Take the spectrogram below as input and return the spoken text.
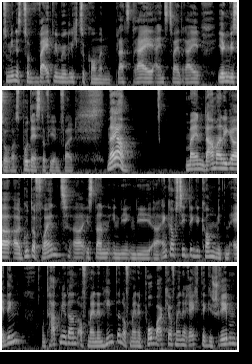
zumindest so weit wie möglich zu kommen. Platz 3, 1, 2, 3, irgendwie sowas. Podest auf jeden Fall. Naja, mein damaliger äh, guter Freund äh, ist dann in die, in die äh, Einkaufscity gekommen mit einem Edding und hat mir dann auf meinen Hintern, auf meine Pobacke, auf meine Rechte geschrieben,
